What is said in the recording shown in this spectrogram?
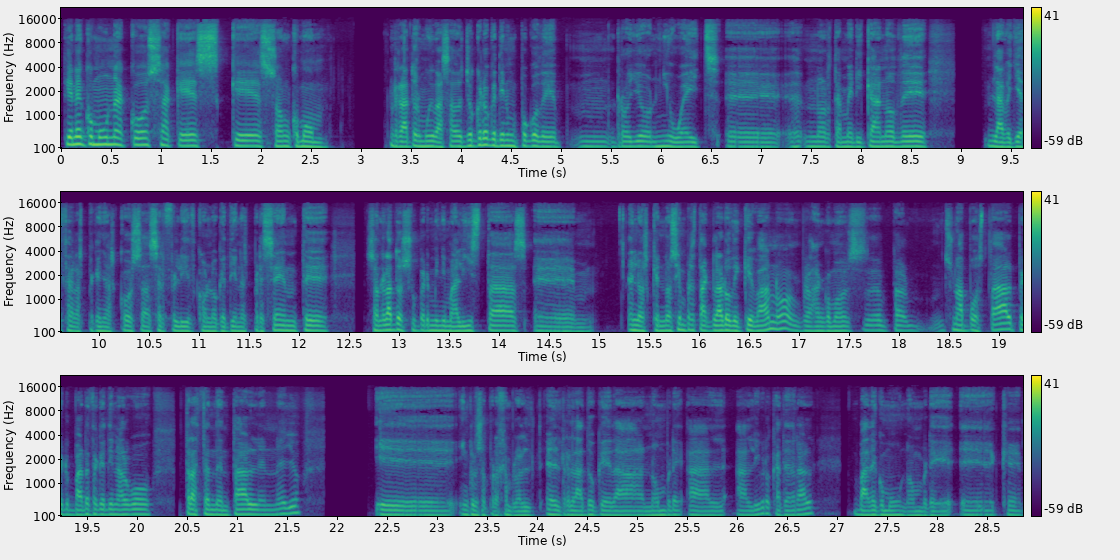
Tiene como una cosa que es que son como relatos muy basados. Yo creo que tiene un poco de mm, rollo New Age eh, norteamericano de la belleza de las pequeñas cosas, ser feliz con lo que tienes presente. Son relatos súper minimalistas em, en los que no siempre está claro de qué va, ¿no? Como es, eh, es una postal, pero parece que tiene algo trascendental en ello. Eh, incluso, por ejemplo, el, relato que da nombre al, libro, Catedral, va de como un hombre eh, que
